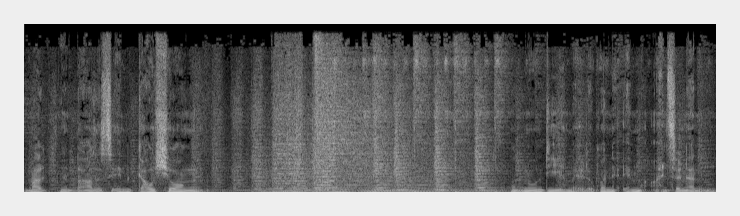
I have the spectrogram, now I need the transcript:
Marinebasis in Kaohsiung. Und nun die Meldungen im Einzelnen.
